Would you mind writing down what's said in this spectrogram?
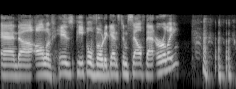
and uh, all of his people vote against himself that early.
